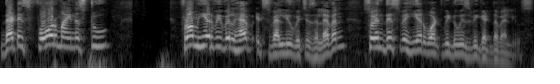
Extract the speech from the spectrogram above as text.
That is 4 minus 2. From here we will have its value which is 11. So in this way here what we do is we get the values.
